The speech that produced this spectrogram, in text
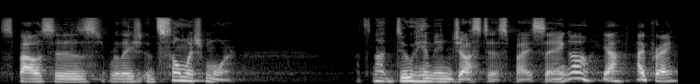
spouses, relations, so much more. Let's not do him injustice by saying, oh, yeah, I pray.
